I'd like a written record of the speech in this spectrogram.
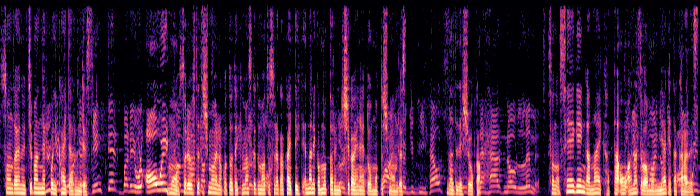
存在の一番根っこに書いてあるんです。もうそれを捨ててしまうようなことはできますけどもまたそれが返ってきて何か持ったらに違いないと思ってしまうんです。なぜでしょうか？その制限がない方をあなたはもう見上げたからです。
